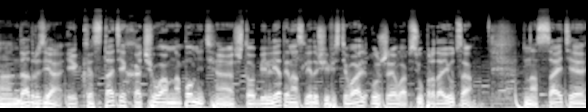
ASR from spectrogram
А, да, друзья, и, кстати, хочу вам напомнить, э, что билеты на следующий фестиваль уже вовсю продаются на сайте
